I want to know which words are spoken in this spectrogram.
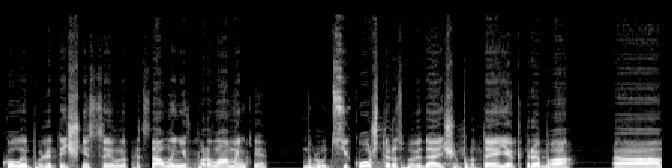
коли політичні сили, представлені в парламенті, беруть ці кошти, розповідаючи про те, як треба е,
